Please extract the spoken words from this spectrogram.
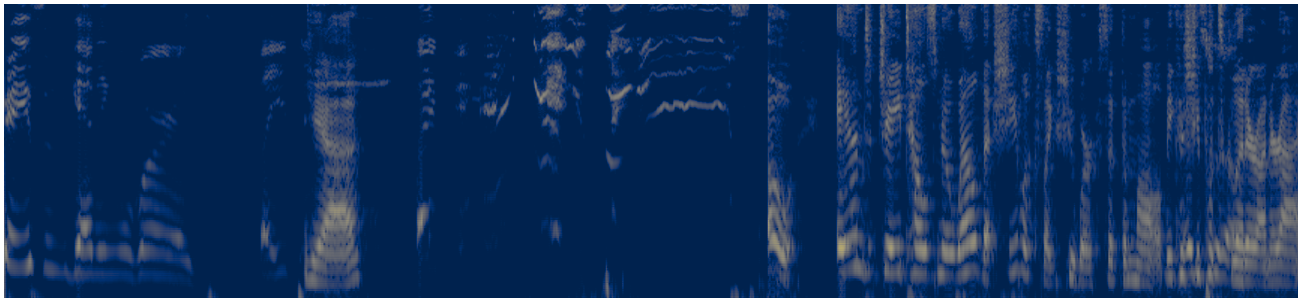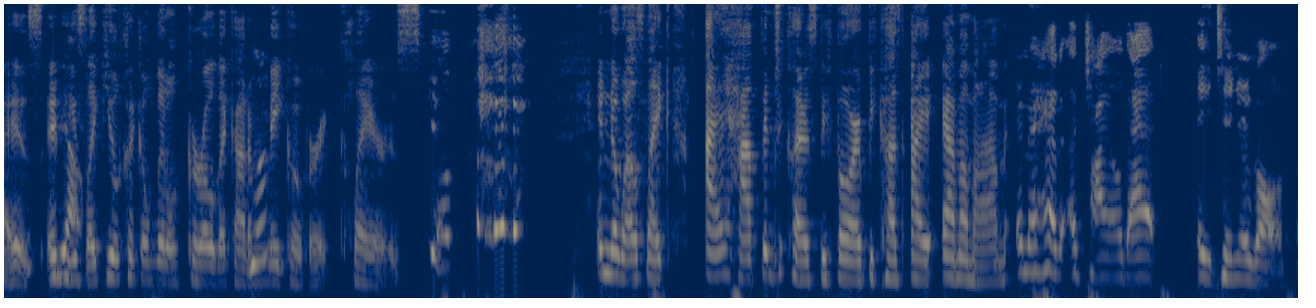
face is getting worse. Yeah. Oh, and Jay tells Noelle that she looks like she works at the mall because she puts true. glitter on her eyes. And Yeah. he's like, You look like a little girl that got a Yeah. makeover at Claire's. Yep. And Noelle's like, I have been to Claire's before because I am a mom. and I had a child at 18 years old.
